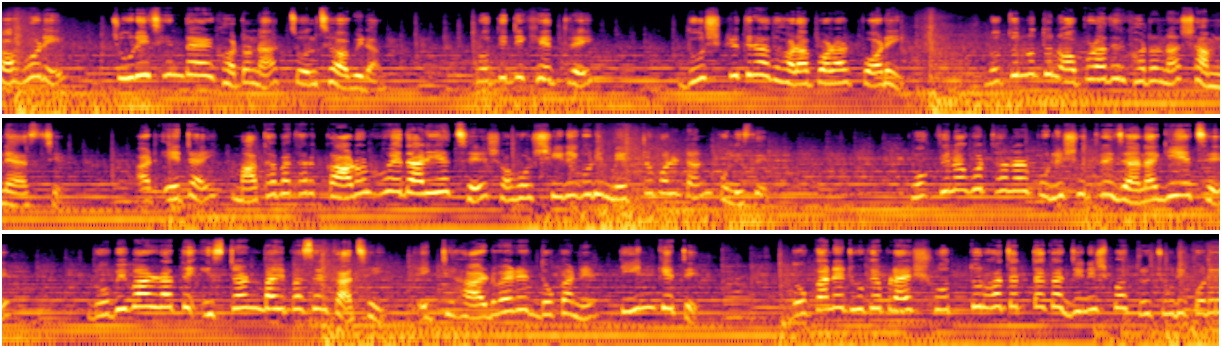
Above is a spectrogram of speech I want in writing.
শহরে চুরি ছিনতাইয়ের ঘটনা চলছে অবিরাম। প্রতিটি ক্ষেত্রেই দুষ্কৃতীরা ধরা পড়ার পরেই নতুন নতুন অপরাধের ঘটনা সামনে আসছে। আর এটাই মাথা ব্যথার কারণ হয়ে দাঁড়িয়েছে শহর শিলিগুড়ি মেট্রোপলিটন পুলিশের। ভক্তিনগর থানার পুলিশ সূত্রে জানা গিয়েছে, রবিবার রাতে ইস্টার্ন বাইপাসের কাছেই একটি হার্ডওয়্যারের দোকানের টিন কেটে দোকানে ঢুকে প্রায় সত্তর হাজার টাকা জিনিসপত্র চুরি করে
